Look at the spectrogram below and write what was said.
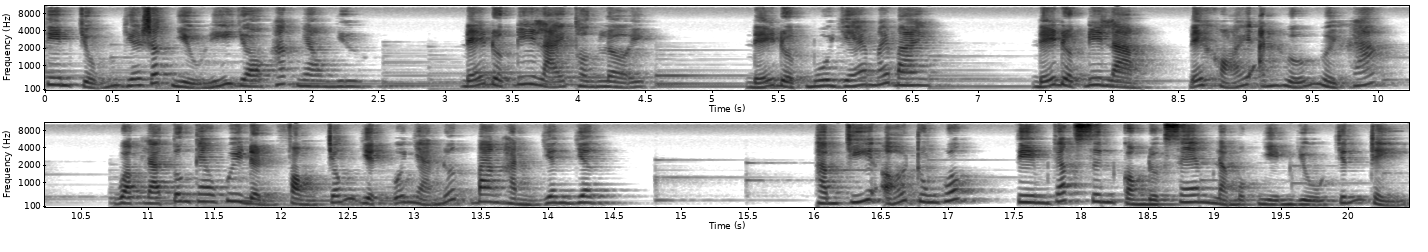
tiêm chủng với rất nhiều lý do khác nhau như Để được đi lại thuận lợi, Để được mua vé máy bay, Để được đi làm, Để khỏi ảnh hưởng người khác, Hoặc là tuân theo quy định phòng chống dịch của nhà nước ban hành dân dân. Thậm chí ở Trung Quốc tiêm vaccine còn được xem là một nhiệm vụ chính trị.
